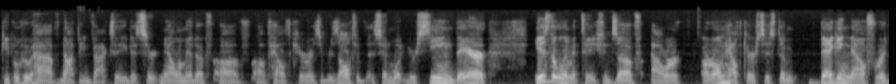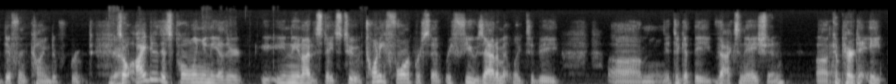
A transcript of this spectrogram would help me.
people who have not been vaccinated a certain element of, of, of health care as a result of this. And what you're seeing there is the limitations of our our own healthcare system begging now for a different kind of route. Yeah. So I do this polling in the other in the United States too. 24% refuse adamantly to be um, to get the vaccination uh, compared to eight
